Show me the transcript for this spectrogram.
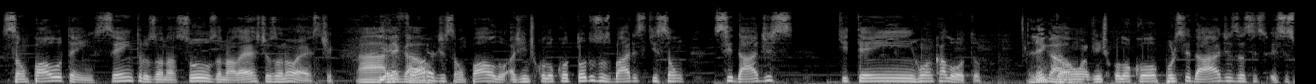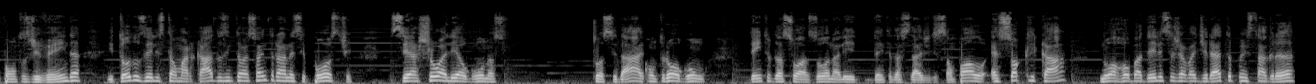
São Paulo tem centro, zona sul, zona leste e zona oeste. Ah, e aí legal. fora de São Paulo, a gente colocou todos os bares que são cidades que tem Juan Caloto. Legal. Então a gente colocou por cidades esses, esses pontos de venda e todos eles estão marcados, então é só entrar nesse post. Se achou ali algum na su- sua cidade, encontrou algum dentro da sua zona ali, dentro da cidade de São Paulo, é só clicar no arroba dele, você já vai direto pro Instagram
